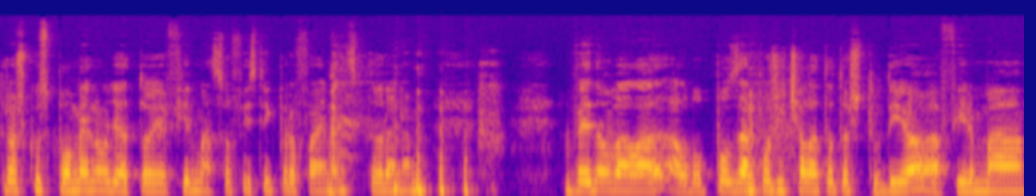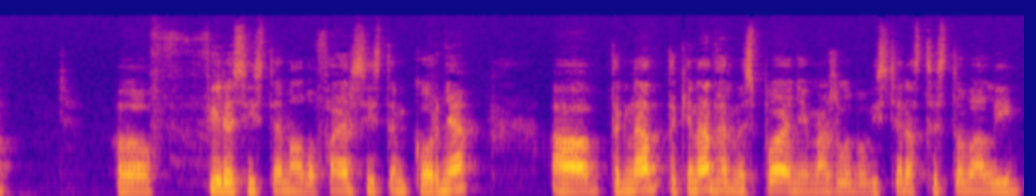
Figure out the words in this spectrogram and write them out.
trošku spomenúť a to je firma Sophistic Pro Finance, ktorá nám venovala alebo pozapožičala toto štúdio a firma uh, Fire System alebo Fire System Korňa. A tak ná, také nádherné spojenie máš, lebo vy ste raz cestovali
